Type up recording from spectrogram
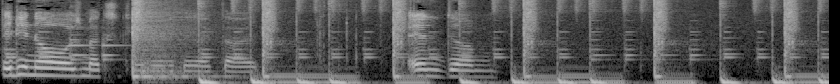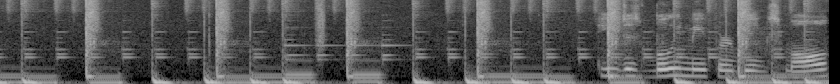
They didn't know I was Mexican or anything like that. And um, he just bullied me for being small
